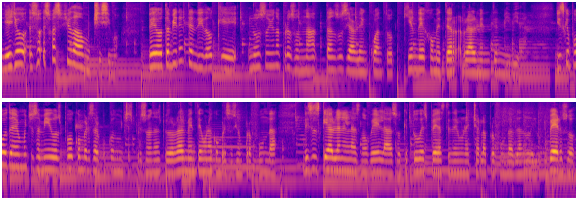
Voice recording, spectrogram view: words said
y ello, eso, eso ha ayudado muchísimo. Pero también he entendido que no soy una persona tan sociable en cuanto a quién dejo meter realmente en mi vida. Y es que puedo tener muchos amigos, puedo conversar con muchas personas, pero realmente una conversación profunda, de esas que hablan en las novelas o que tú esperas tener una charla profunda hablando del universo,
